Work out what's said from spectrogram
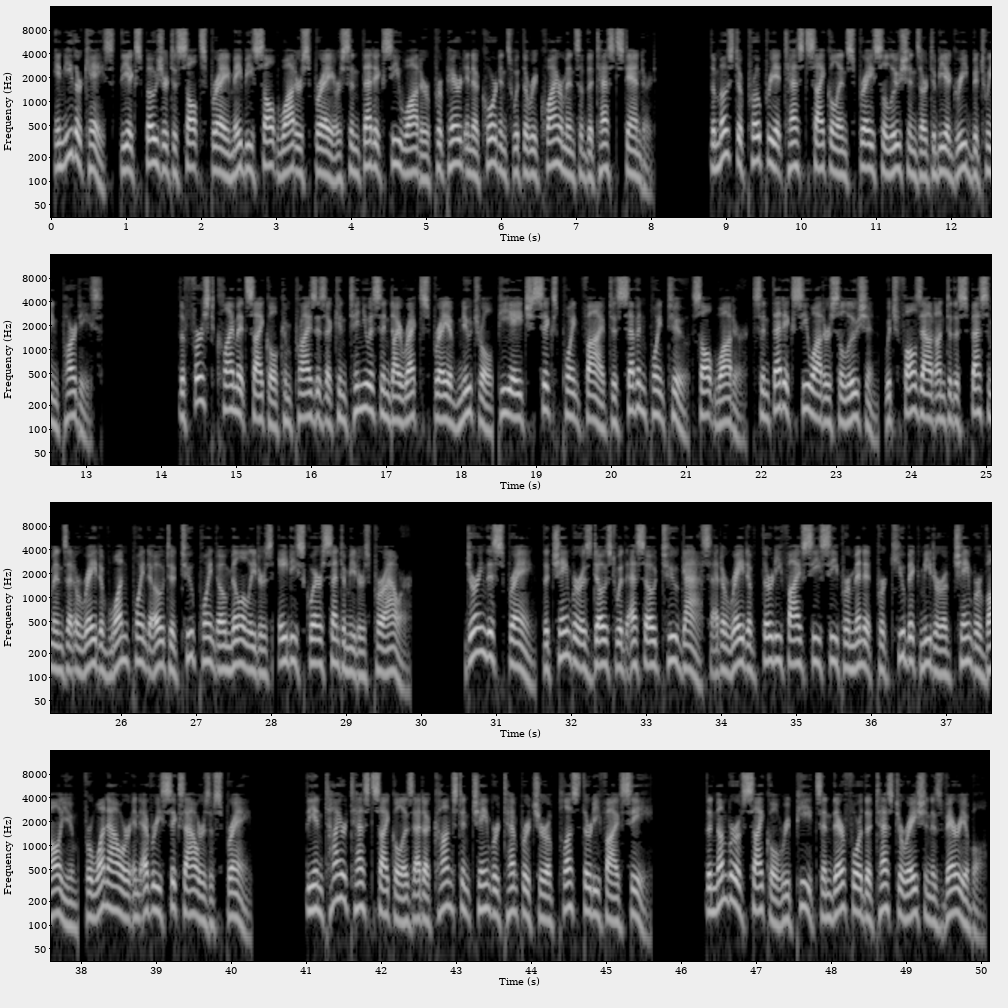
In either case, the exposure to salt spray may be salt water spray or synthetic sea water prepared in accordance with the requirements of the test standard. The most appropriate test cycle and spray solutions are to be agreed between parties. The first climate cycle comprises a continuous indirect spray of neutral pH 6.5 to 7.2 salt water, synthetic seawater solution, which falls out onto the specimens at a rate of 1.0 to 2.0 ml 80 square centimeters per hour. During this spraying, the chamber is dosed with SO2 gas at a rate of 35 cc per minute per cubic meter of chamber volume, for one hour in every six hours of spraying. The entire test cycle is at a constant chamber temperature of plus 35 C. The number of cycle repeats and therefore the test duration is variable.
